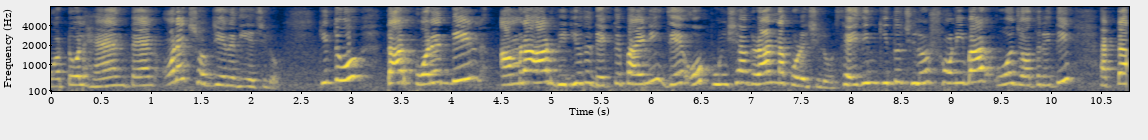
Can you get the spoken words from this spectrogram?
পটল হ্যান ত্যান অনেক সবজি এনে দিয়েছিল। কিন্তু তার পরের দিন আমরা আর ভিডিওতে দেখতে পাইনি যে ও পুঁই শাক রান্না করেছিল। সেই দিন কিন্তু ছিল শনিবার ও যথারীতি একটা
